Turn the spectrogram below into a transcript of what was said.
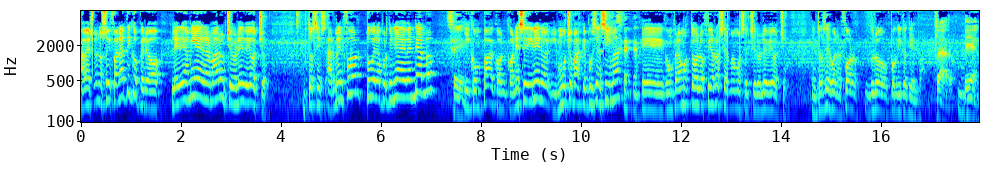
A ver, yo no soy fanático, pero la idea mía era armar un Chevrolet V8. Entonces armé el Ford, tuve la oportunidad de venderlo Sí. y con, con, con ese dinero y mucho más que puse encima, eh, compramos todos los fierros y armamos el Chevrolet V8. Entonces, bueno, el Ford duró poquito tiempo. Claro, bien.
